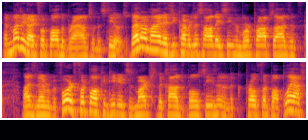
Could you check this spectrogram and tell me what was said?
and Monday Night Football, the Browns and the Steelers. Bet online as you cover this holiday season, more props, odds, and lines than ever before. Football continues its march to the college bowl season and the pro football playoffs.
